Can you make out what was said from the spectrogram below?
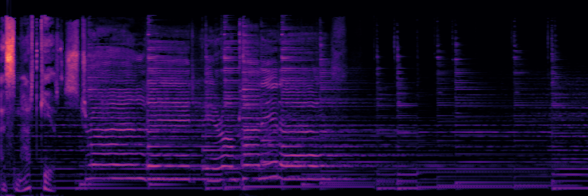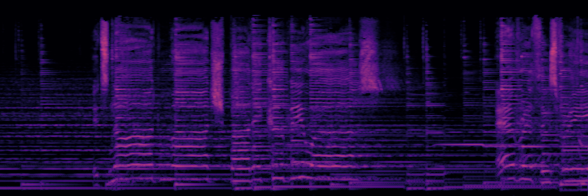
A Smart Kid. Stranded here on planet Earth. It's not much, but it could be worse. Everything's free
